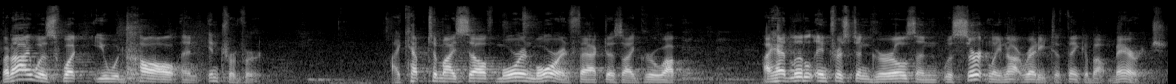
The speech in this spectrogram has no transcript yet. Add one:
But I was what you would call an introvert. I kept to myself more and more, in fact, as I grew up. I had little interest in girls and was certainly not ready to think about marriage.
